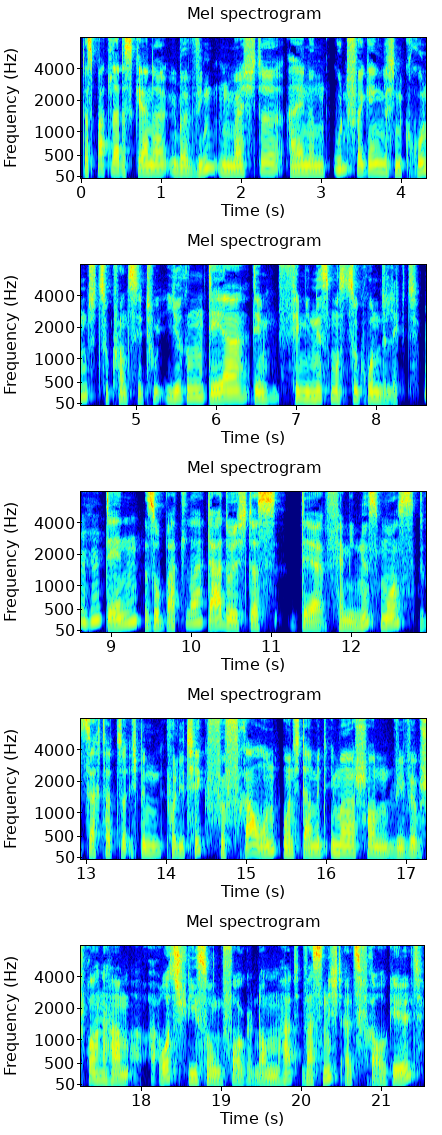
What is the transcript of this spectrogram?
dass Butler das gerne überwinden möchte, einen unvergänglichen Grund zu konstituieren, der dem Feminismus zugrunde liegt. Mhm. Denn, so Butler, dadurch, dass der Feminismus gesagt hat, so, ich bin Politik für Frauen und damit immer schon, wie wir besprochen haben, Ausschließungen vorgenommen hat, was nicht als Frau gilt.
